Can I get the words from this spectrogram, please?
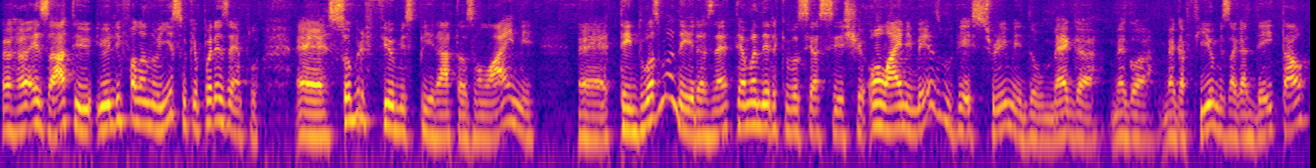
Aham, exato. E, e ele falando isso, que, por exemplo, é, sobre filmes piratas online, é, tem duas maneiras, né? Tem a maneira que você assiste online mesmo, via streaming do Mega, Mega, Mega Filmes, HD e tal.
